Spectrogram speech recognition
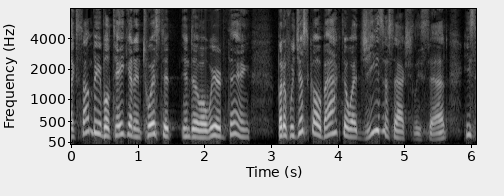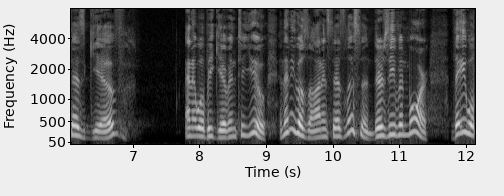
Like some people take it and twist it into a weird thing. But if we just go back to what Jesus actually said, he says, Give, and it will be given to you. And then he goes on and says, Listen, there's even more. They will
